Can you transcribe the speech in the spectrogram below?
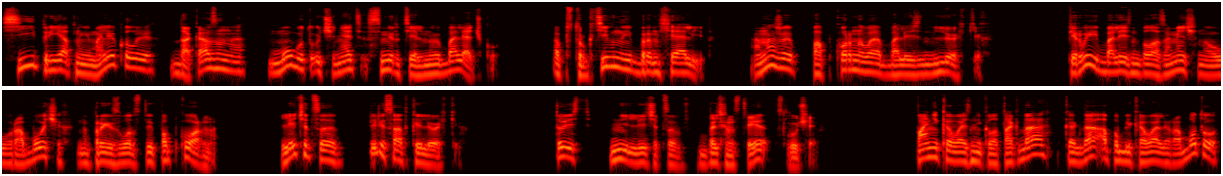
Сии приятные молекулы, доказано, могут учинять смертельную болячку – обструктивный бронхиолит, она же попкорновая болезнь легких. Впервые болезнь была замечена у рабочих на производстве попкорна. Лечится пересадкой легких. То есть не лечится в большинстве случаев. Паника возникла тогда, когда опубликовали работу,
